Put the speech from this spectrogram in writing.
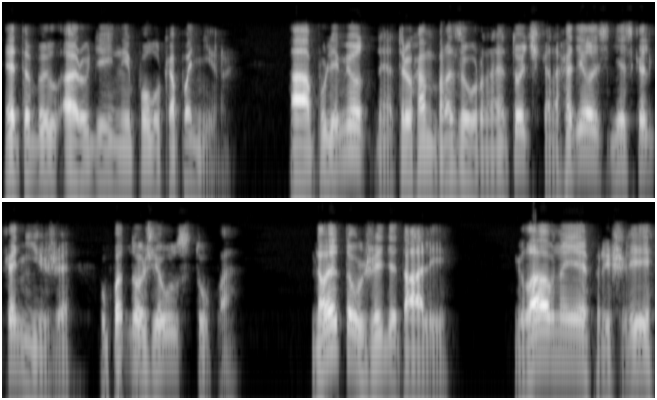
это был орудийный полукапонир, а пулеметная трехамбразурная точка находилась несколько ниже, у подножья уступа. Но это уже детали, Главное, пришли.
